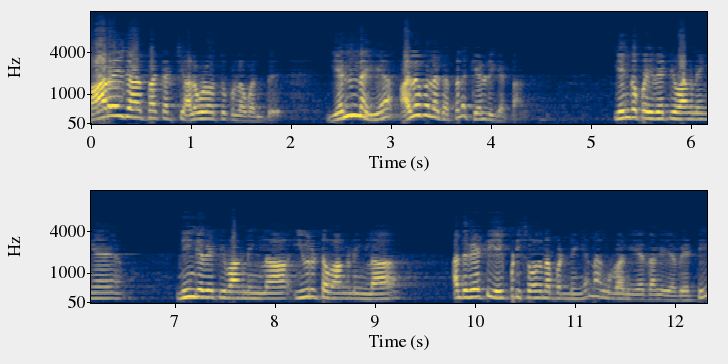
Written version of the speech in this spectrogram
பாரதிய ஜனதா கட்சி அலுவலகத்துக்குள்ள வந்து என்னைய அலுவலகத்துல கேள்வி கேட்டாங்க. எங்க போய் வேட்டி வாங்குனீங்க? நீங்க வேட்டி வாங்குனீங்களா? இவர்கிட்ட வாங்குனீங்களா? அந்த வேட்டி எப்படி சோதனை பண்ணீங்க? நாங்க வாங்க ஏதாங்க என் வேட்டி?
